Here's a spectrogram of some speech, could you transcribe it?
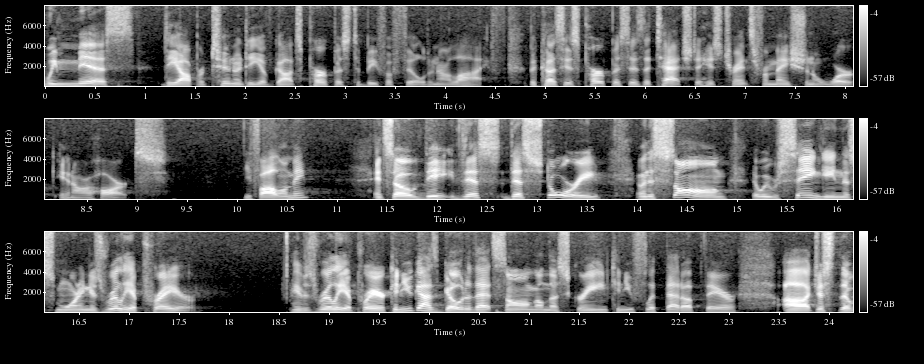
we miss the opportunity of God's purpose to be fulfilled in our life because His purpose is attached to His transformational work in our hearts. You follow me? And so the, this, this story and this song that we were singing this morning is really a prayer. It was really a prayer. Can you guys go to that song on the screen? Can you flip that up there? Uh, just the,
